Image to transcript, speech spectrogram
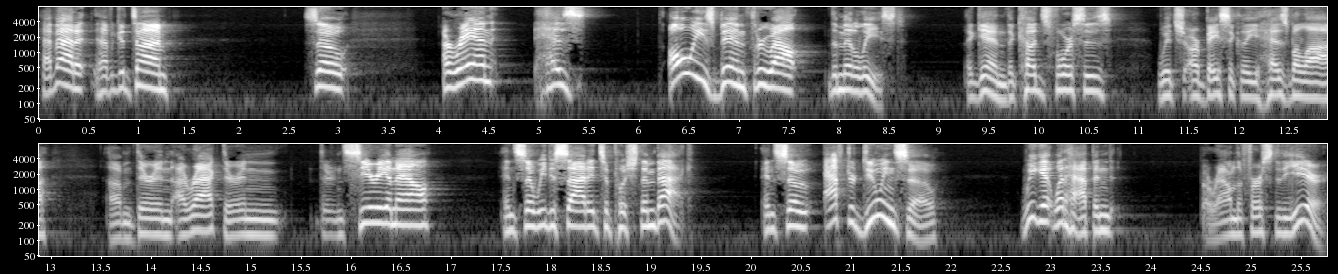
Have at it. Have a good time. So, Iran has always been throughout the Middle East. Again, the Quds forces which are basically Hezbollah. Um, they're in Iraq. They're in they're in Syria now, and so we decided to push them back. And so after doing so, we get what happened around the first of the year.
